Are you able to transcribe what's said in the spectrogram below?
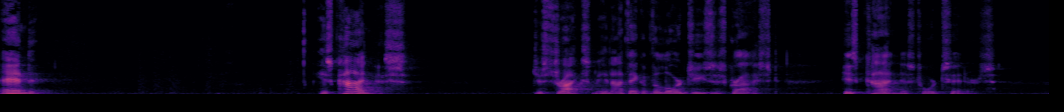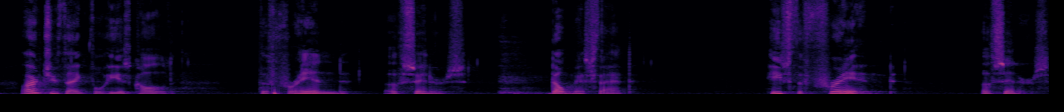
and his kindness just strikes me, and I think of the Lord Jesus Christ, his kindness toward sinners. Aren't you thankful he is called the friend of sinners? Don't miss that. He's the friend of sinners.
